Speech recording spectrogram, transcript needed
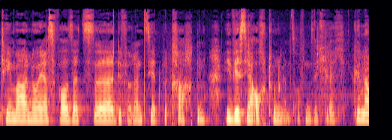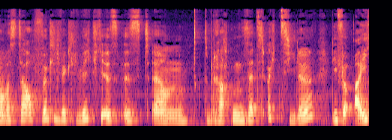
Thema Neujahrsvorsätze differenziert betrachten, wie wir es ja auch tun, ganz offensichtlich. Genau, was da auch wirklich, wirklich wichtig ist, ist ähm, zu betrachten, setzt euch Ziele, die für euch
